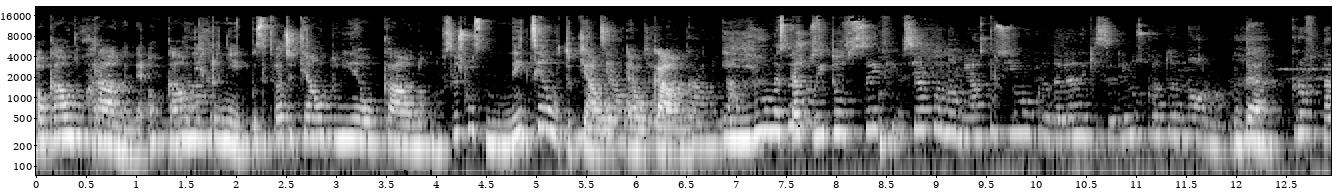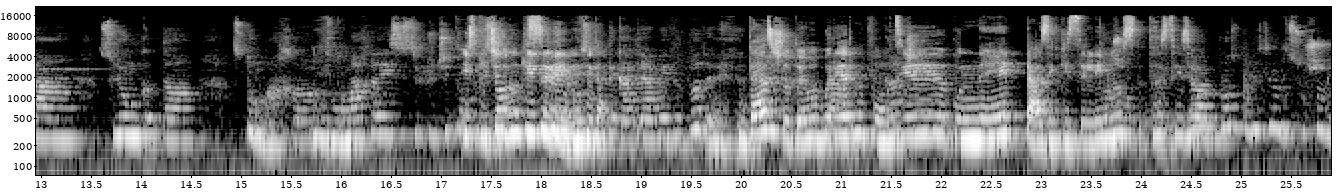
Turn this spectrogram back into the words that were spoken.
алкално хранене, алкални Да. храни, за това, че тялото ни е алкално, но всъщност не цялото Не тяло цялото е тяло е алкално. алкално, да. И има места, Всъщност, които... Всеки, всяко едно място си има определена киселиност, която е норма. Да, Кръвта, слюнката, стомаха. Стомаха е с изключително, Изключително киселинност, да. Така трябва и да бъде. да, защото има бариерна така функция че- и ако не е тази така. да се Трябва излага. просто наистина да слушаме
